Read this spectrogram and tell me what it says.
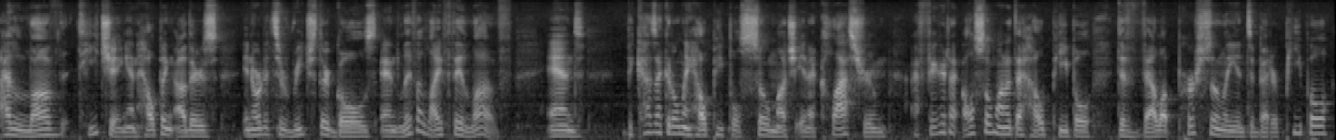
I loved teaching and helping others in order to reach their goals and live a life they love. And because I could only help people so much in a classroom, I figured I also wanted to help people develop personally into better people,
